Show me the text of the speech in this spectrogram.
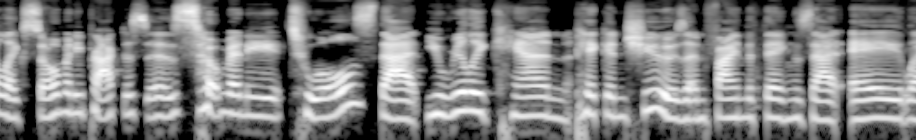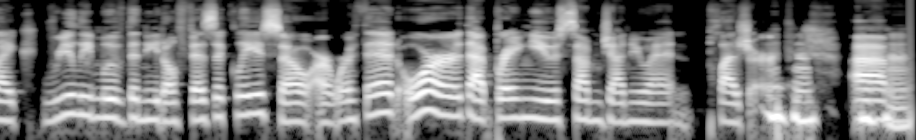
like so many practices, so many tools that you really can pick and choose and find the things that A, like really move the needle physically, so are worth it, or that bring you some genuine pleasure. Mm-hmm. Um, mm-hmm.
